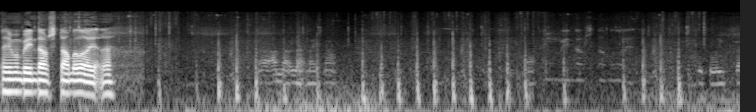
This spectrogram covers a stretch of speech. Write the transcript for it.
Anyone been down down below yet? No. No, I'm not yet, mate, no. Just believe so.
